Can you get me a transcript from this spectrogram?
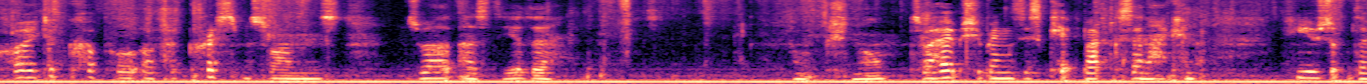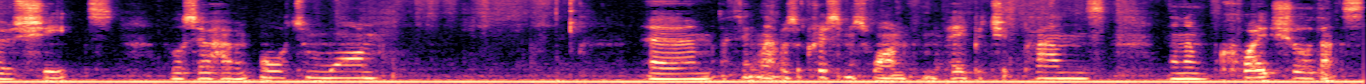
quite a couple of her Christmas ones as well as the other functional. So I hope she brings this kit back because then I can use up those sheets. I also have an autumn one. Um, I think that was a Christmas one from Paper Chip Plans and I'm quite sure that's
